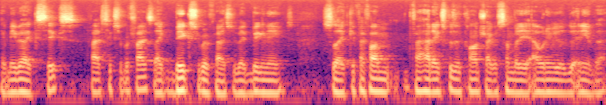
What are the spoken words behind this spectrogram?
Like maybe like six, five, six super fights, like big super fights with like big names. So like if I found if I had an exclusive contract with somebody, I wouldn't be able to do any of that.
